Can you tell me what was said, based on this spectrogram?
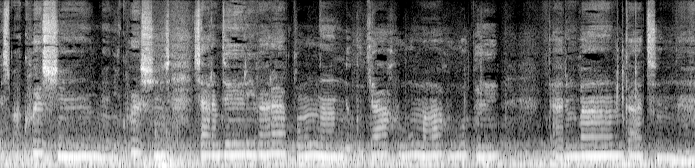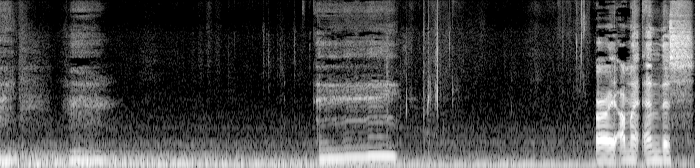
It's my question, many questions 사람들이 바라본 난 누구야 Who am I, who babe 다른 밤 같은 Alright, I'm going to end this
